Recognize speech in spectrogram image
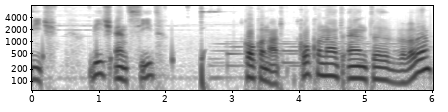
Beach. Beach and seed. Coconut. Coconut and... Uh, blah, blah, blah.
